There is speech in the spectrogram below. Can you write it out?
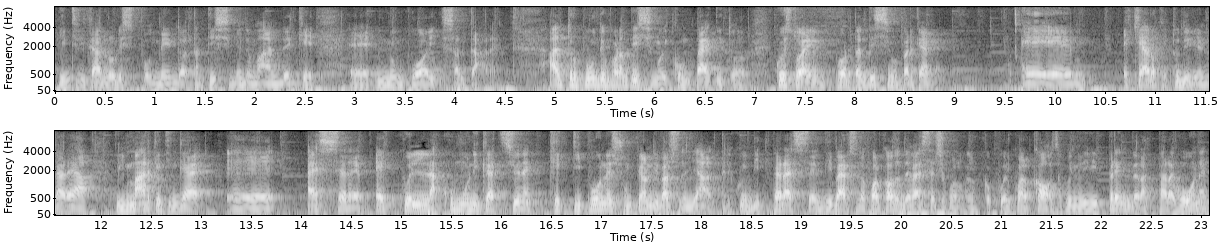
identificarlo rispondendo a tantissime domande che eh, non puoi saltare. Altro punto importantissimo, i competitor. Questo è importantissimo perché è, è chiaro che tu devi andare a... Il marketing è... è essere è quella comunicazione che ti pone su un piano diverso dagli altri, quindi per essere diverso da qualcosa deve esserci quel qualcosa, quindi devi prendere a paragone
